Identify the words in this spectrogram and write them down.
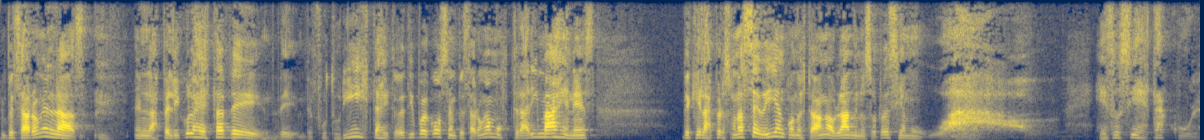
empezaron en las, en las películas estas de, de, futuristas y todo ese tipo de cosas, empezaron a mostrar imágenes de que las personas se veían cuando estaban hablando y nosotros decíamos, wow, eso sí está cool.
